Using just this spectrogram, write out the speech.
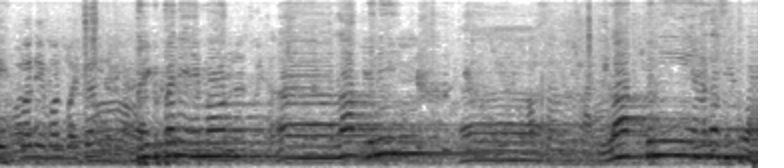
Eh. bri pani emon eh, lak gini eh, lak gini ada semua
